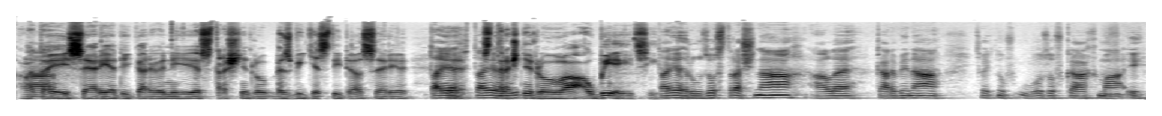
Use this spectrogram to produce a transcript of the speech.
Ale ta její série, ty Karviny, je strašně dlouho, bez vítězství ta série ta je, je, ta je strašně dlouhá a ubíjející. Ta je hrůzostrašná, ale Karviná, co řeknu v úvozovkách, má i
